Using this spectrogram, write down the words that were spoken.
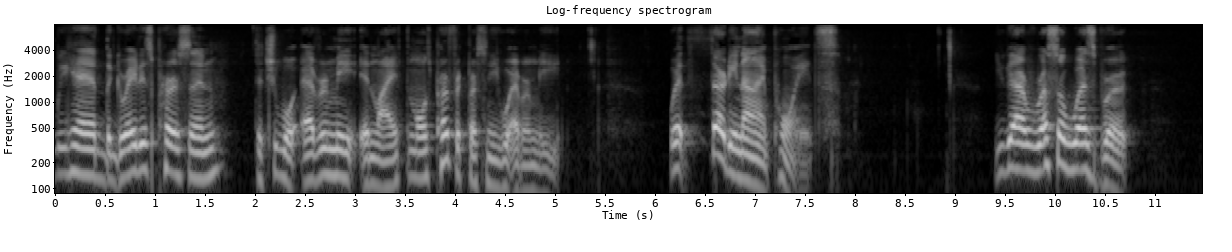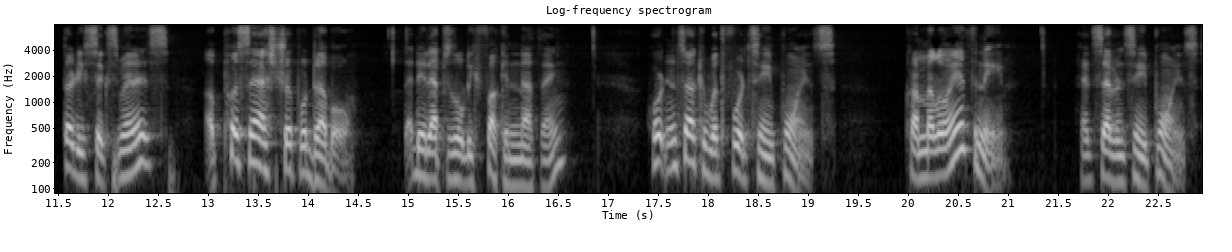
We had the greatest person that you will ever meet in life, the most perfect person you will ever meet, with 39 points. You got Russell Westbrook 36 minutes, a puss ass triple double. That did absolutely fucking nothing. Horton Tucker with 14 points. Carmelo Anthony had 17 points.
